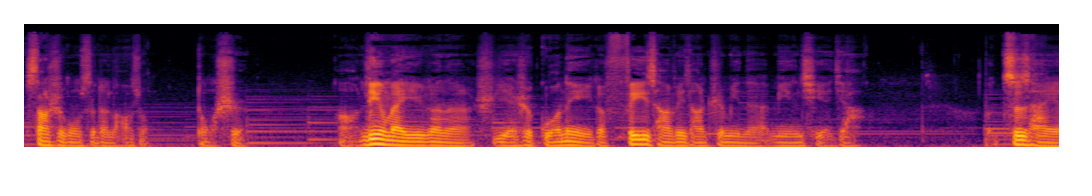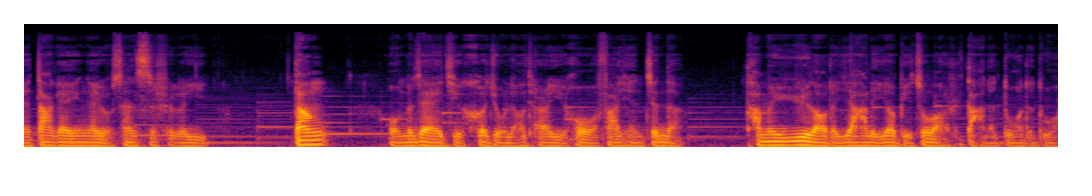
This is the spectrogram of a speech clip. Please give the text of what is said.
上市公司的老总、董事，啊，另外一个呢是也是国内一个非常非常知名的民营企业家，资产也大概应该有三四十个亿。当我们在一起喝酒聊天以后，我发现真的，他们遇到的压力要比周老师大得多得多。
